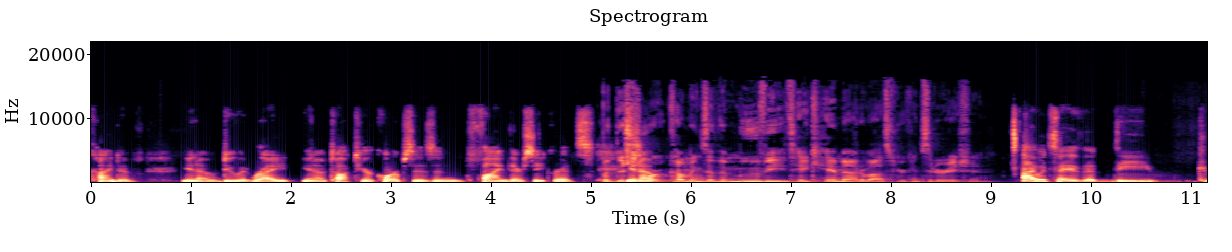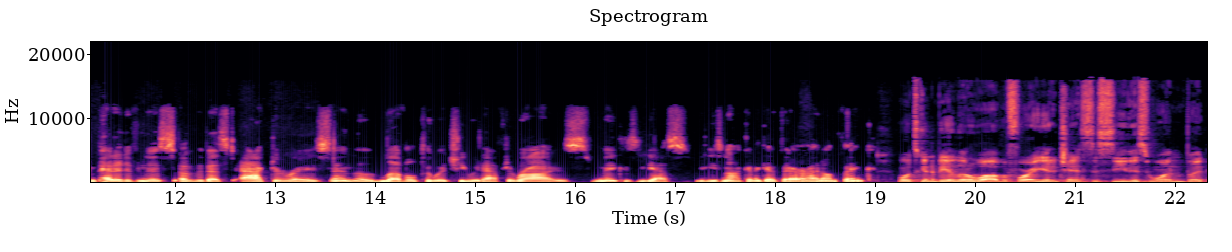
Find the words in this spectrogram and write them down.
kind of, you know, do it right. You know, talk to your corpses and find their secrets. But the you know, shortcomings of the movie take him out of Oscar consideration. I would say that the competitiveness of the best actor race and the level to which he would have to rise makes yes, he's not going to get there. I don't think. Well, it's going to be a little while before I get a chance to see this one, but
